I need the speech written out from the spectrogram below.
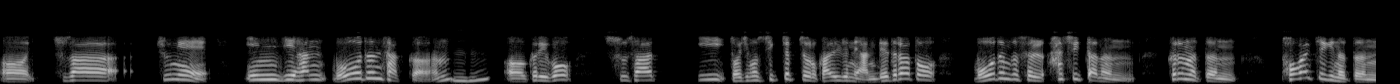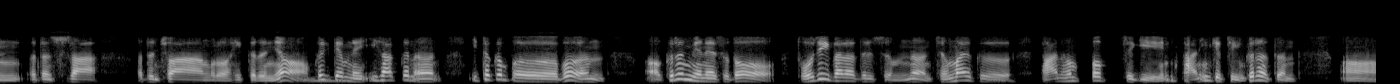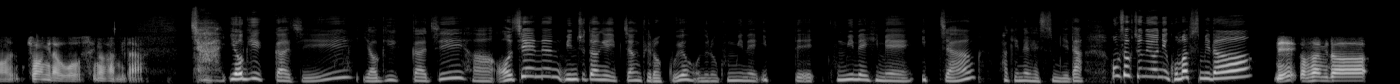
어, 수사 중에 인지한 모든 사건 음흠. 어 그리고 수사 이 도시모스 직접적으로 관련이 안 되더라도 모든 것을 할 수 있다는 그런 어떤 포괄적인 어떤 어떤 수사 어떤 조항으로 했거든요. 음. 그렇기 때문에 이 사건은 이 특검법은 어 그런 면에서도 도저히 받아들일 수 없는 정말 그 반헌법적인 반인격적인 그런 어떤 어 조항이라고 생각합니다. 자, 여기까지, 여기까지. 아, 어제는 민주당의 입장 들었고요. 오늘은 국민의 입대, 국민의힘의 입장 확인을 했습니다. 홍석준 의원님 고맙습니다. 네, 감사합니다.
